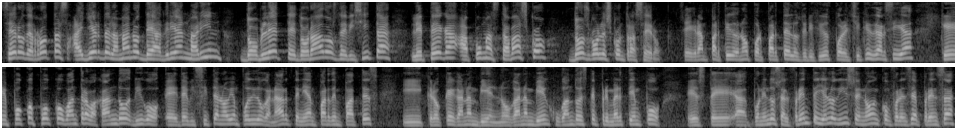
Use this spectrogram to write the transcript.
cero derrotas. Ayer de la mano de Adrián Marín, doblete Dorados de visita, le pega a Pumas Tabasco, dos goles contra cero. Sí, gran partido, ¿no? Por parte de los dirigidos por el Chiquis García, que poco a poco van trabajando. Digo, eh, de visita no habían podido ganar, tenían un par de empates y creo que ganan bien, ¿no? Ganan bien jugando este primer tiempo este, ah, poniéndose al frente, y él lo dice, ¿no? En conferencia de prensa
